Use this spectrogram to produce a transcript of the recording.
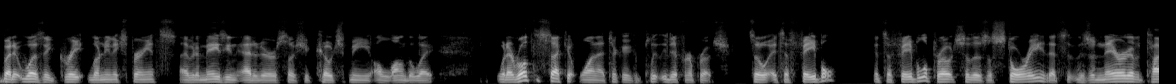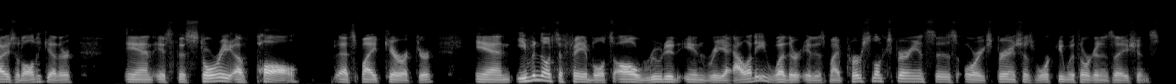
but it was a great learning experience. I have an amazing editor, so she coached me along the way. When I wrote the second one, I took a completely different approach. So it's a fable. It's a fable approach. So there's a story that's there's a narrative that ties it all together, and it's the story of Paul. That's my character. And even though it's a fable, it's all rooted in reality, whether it is my personal experiences or experiences working with organizations.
